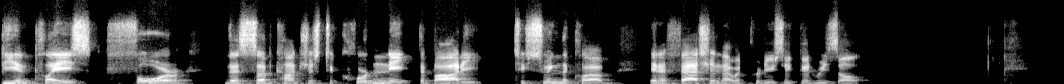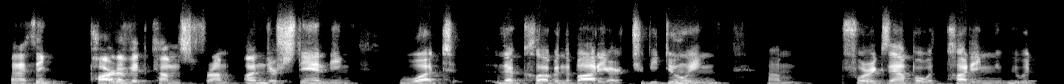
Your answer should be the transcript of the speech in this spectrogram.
be in place for the subconscious to coordinate the body to swing the club in a fashion that would produce a good result. And I think part of it comes from understanding what the club and the body are to be doing. Um, for example, with putting, we would,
